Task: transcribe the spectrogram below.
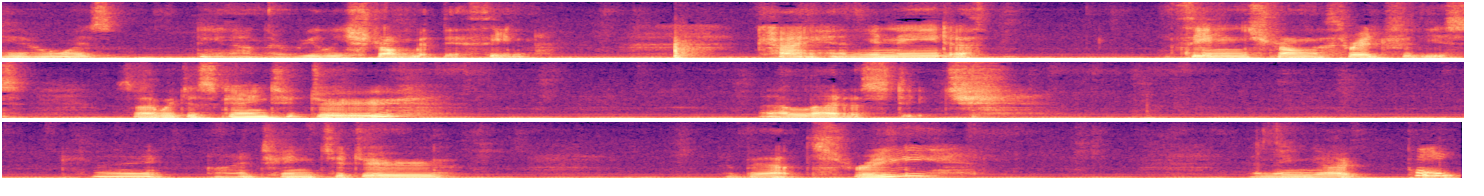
they're always, you know, they're really strong, but they're thin. Okay, and you need a thin, strong thread for this. So we're just going to do a ladder stitch. Okay, I tend to do about three and then go pull.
